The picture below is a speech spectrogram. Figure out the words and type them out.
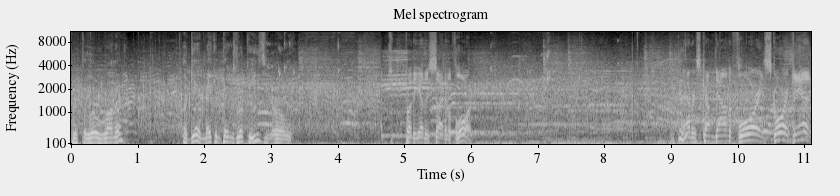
with the little runner. Again, making things look easy early. For the other side of the floor. Mavericks come down the floor and score again.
